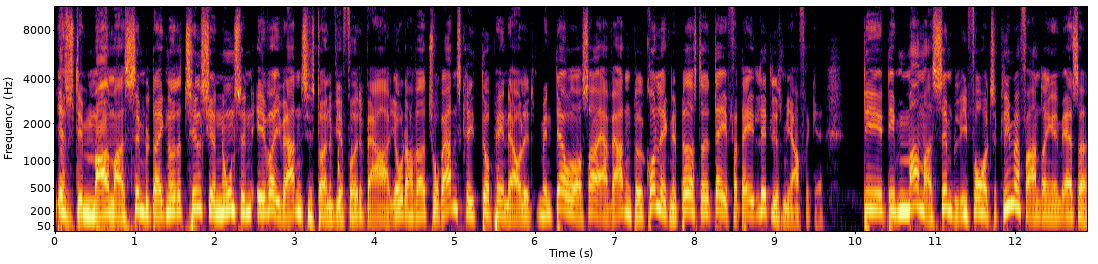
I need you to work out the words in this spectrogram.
jeg synes, det er meget, meget simpelt. Der er ikke noget, der tilsiger nogensinde ever i verdenshistorien, at vi har fået det værre. Jo, der har været to verdenskrig, det var pænt ærgerligt. Men derudover så er verden blevet grundlæggende et bedre sted dag for dag, lidt ligesom i Afrika. Det, det er meget, meget simpelt i forhold til klimaforandringer. Altså,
